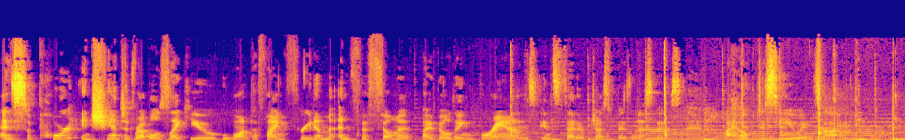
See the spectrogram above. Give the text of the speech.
and support enchanted rebels like you who want to find freedom and fulfillment by building brands instead of just businesses. I hope to see you inside.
